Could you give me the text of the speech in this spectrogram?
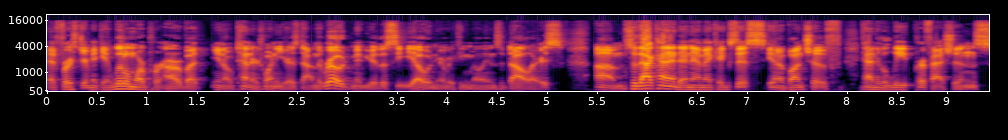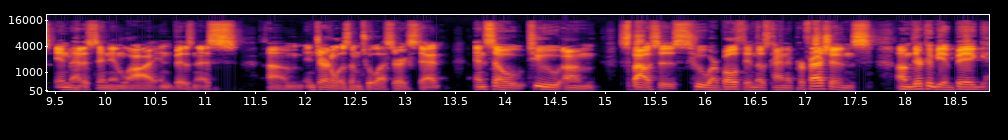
at first you're making a little more per hour but, you know, 10 or 20 years down the road, maybe you're the CEO and you're making millions of dollars. Um, so that kind of dynamic exists in a bunch of kind of elite professions in medicine, in law, in business, um, in journalism to a lesser extent. And so to um, spouses who are both in those kind of professions, um, there can be a big, I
